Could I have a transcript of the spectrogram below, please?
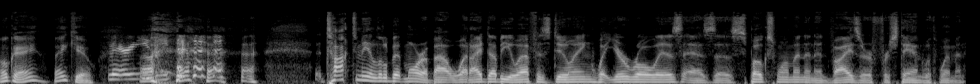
okay. Thank you. Very easy. Uh, talk to me a little bit more about what IWF is doing, what your role is as a spokeswoman and advisor for Stand with Women.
